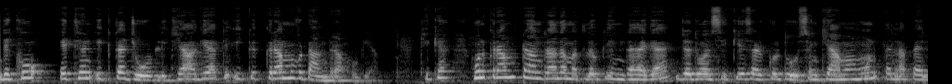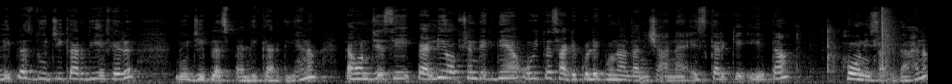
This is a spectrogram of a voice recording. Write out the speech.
ਦੇਖੋ, ਇੱਥੇ ਹੁਣ ਇੱਕ ਤਾਂ ਜੋੜ ਲਿਖਿਆ ਆ ਗਿਆ ਤੇ ਇੱਕ ਕ੍ਰਮ ਵਟਾਂਦਰਾ ਹੋ ਗਿਆ। ਠੀਕ ਹੈ? ਹੁਣ ਕ੍ਰਮ ਵਟਾਂਦਰਾ ਦਾ ਮਤਲਬ ਕੀ ਹੁੰਦਾ ਹੈਗਾ ਜਦੋਂ ਅਸੀਂ ਕਿ ਸਾਡੇ ਕੋਲ ਦੋ ਸੰਖਿਆਵਾਂ ਹੋਣ, ਪਹਿਲਾਂ ਪਹਿਲੀ ਪਲੱਸ ਦੂਜੀ ਕਰ ਦਈਏ, ਫਿਰ ਦੂਜੀ ਪਲੱਸ ਪਹਿਲੀ ਕਰ ਦਈਏ, ਹੈ ਨਾ? ਤਾਂ ਹੁਣ ਜੇ ਅਸੀਂ ਪਹਿਲੀ ਆਪਸ਼ਨ ਦੇਖਦੇ ਹਾਂ, ਉਹੀ ਤਾਂ ਸਾਡੇ ਕੋਲੇ ਗੁਣਾ ਦਾ ਨਿਸ਼ਾਨ ਹੈ। ਇਸ ਕਰਕੇ ਇਹ ਤਾਂ ਹੋ ਨਹੀਂ ਸਕਦਾ, ਹੈ ਨਾ?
